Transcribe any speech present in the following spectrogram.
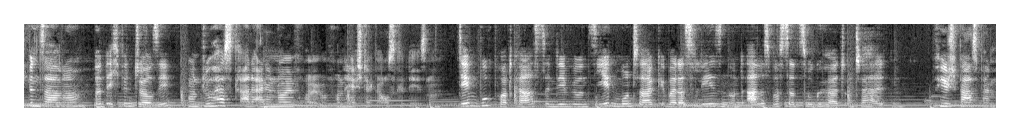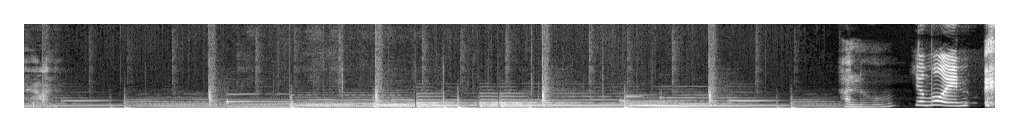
Ich bin Sarah Und ich bin Josie, und du hast gerade eine neue Folge von Hashtag ausgelesen. dem Buchpodcast, in dem wir uns jeden Montag über das Lesen und alles, was dazugehört, unterhalten. Viel Spaß beim Hören. Hallo. Ja, moin. ich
